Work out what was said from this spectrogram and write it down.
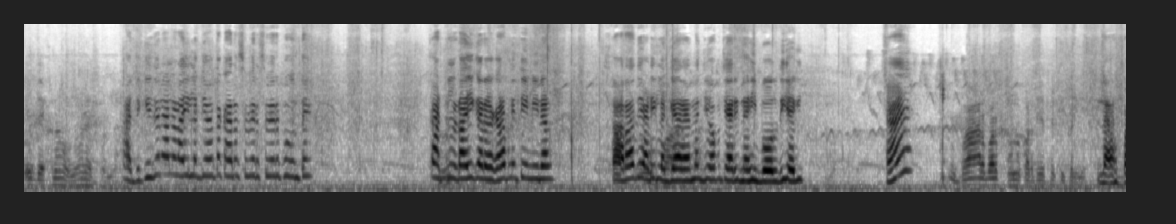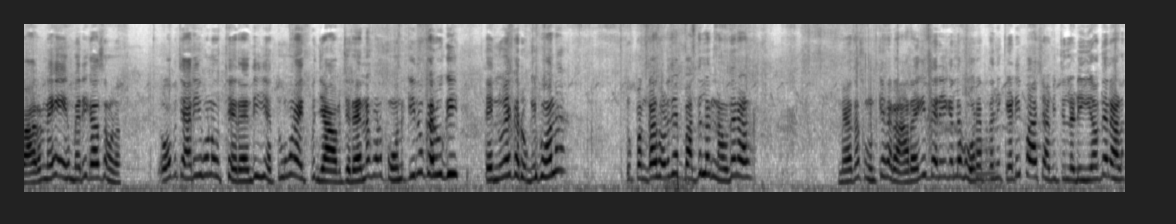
ਇਹ ਦੇਖਣਾ ਉਹਨਾਂ ਨੇ ਸੁਣਨਾ ਅੱਜ ਕਿਹਦੇ ਨਾਲ ਲੜਾਈ ਲੱਗਿਆ ਤਾਂ ਕਰਨ ਸਵੇਰੇ ਸਵੇਰੇ ਫੋਨ ਤੇ। ਘੱਟ ਲੜਾਈ ਕਰਿਆ ਕਰ ਆਪਣੀ ਤੀਵੀਂ ਨਾਲ। ਸਾਰਾ ਦਿਹਾੜੀ ਲੱਗਿਆ ਰਹਿੰਦਾ ਜੇ ਉਹ ਵਿਚਾਰੀ ਨਹੀਂ ਬੋਲਦੀ ਹੈਗੀ। ਹੈ? ਬਾਰ ਬਾਰ ਫੋਨ ਕਰਦੇ ਇੱਥੇ ਕੀ ਕਰੀਏ? ਲੈ ਬਾਹਰ ਨਹੀਂ ਮੇਰੀ ਗੱਲ ਸੁਣ। ਉਹ ਵਿਚਾਰੀ ਹੁਣ ਉੱਥੇ ਰਹਿੰਦੀ ਹੈ ਤੂੰ ਹੁਣ ਇੱਥੇ ਪੰਜਾਬ 'ਚ ਰਹਿਣਾ ਹੁਣ ਫੋਨ ਕਿਹਨੂੰ ਕਰੂਗੀ? ਤੈਨੂੰ ਇਹ ਕਰੂਗੀ ਫੋਨ? ਤੂੰ ਪੰਗਾ ਥੋੜਾ ਜਿਹਾ ਵੱਧ ਲੈਣਾ ਉਹਦੇ ਨਾਲ। ਮੈਂ ਤਾਂ ਸੁਣ ਕੇ ਹੈਰਾਨ ਰਹਿ ਗਈ ਤੇਰੀ ਗੱਲ ਹੋਰ ਹੈ ਪਤਾ ਨਹੀਂ ਕਿਹੜੀ ਭਾਸ਼ਾ ਵਿੱਚ ਲੜੀ ਆ ਉਹਦੇ ਨਾਲ।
